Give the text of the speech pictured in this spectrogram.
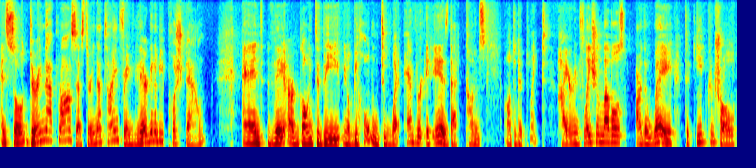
And so during that process, during that time frame, they're going to be pushed down and they are going to be you know beholden to whatever it is that comes onto their plate higher inflation levels are the way to keep control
